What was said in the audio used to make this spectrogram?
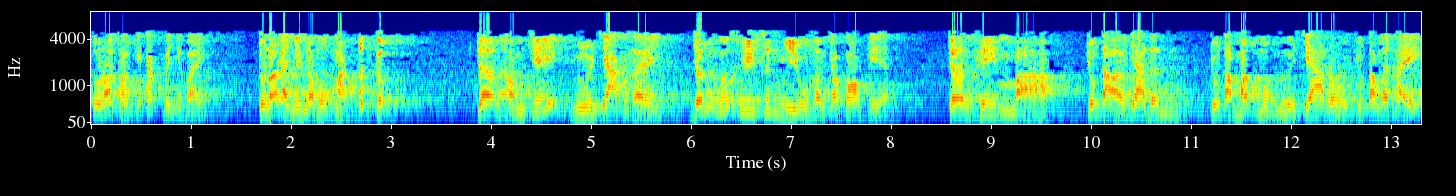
tôi nói thật với các vị như vậy. Tôi nói là nhìn ở một mặt tích cực. Cho nên thậm chí người cha có thể dấn bước hy sinh nhiều hơn cho con kìa. Cho nên khi mà chúng ta ở gia đình chúng ta mất một người cha rồi, chúng ta mới thấy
